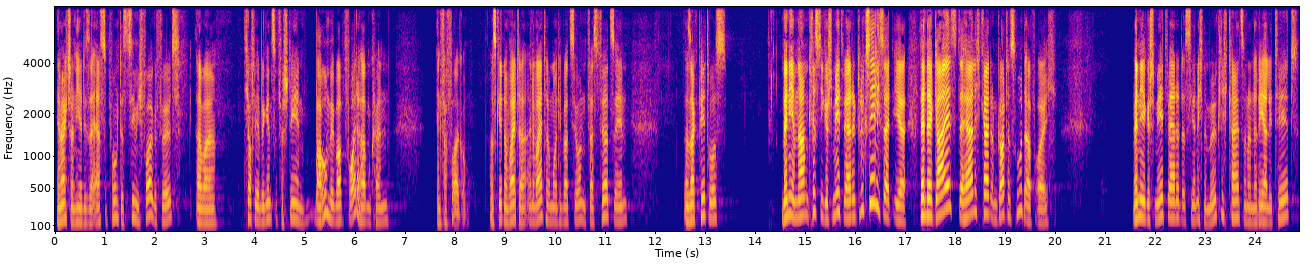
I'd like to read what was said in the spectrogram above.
Ihr merkt schon hier, dieser erste Punkt ist ziemlich vollgefüllt, aber ich hoffe, ihr beginnt zu verstehen, warum wir überhaupt Freude haben können in Verfolgung. es geht noch weiter. Eine weitere Motivation, Vers 14, da sagt Petrus, wenn ihr im Namen Christi geschmäht werdet, glückselig seid ihr, denn der Geist der Herrlichkeit und Gottes ruht auf euch. Wenn ihr geschmäht werdet, ist hier nicht eine Möglichkeit, sondern eine Realität.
